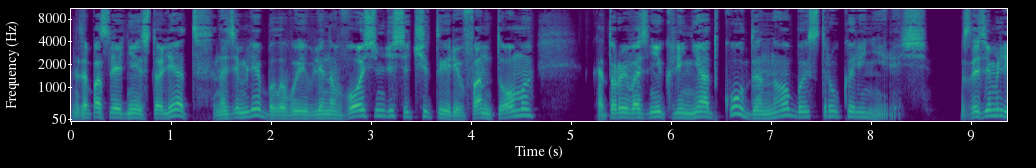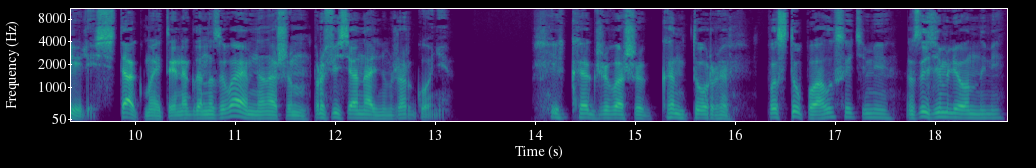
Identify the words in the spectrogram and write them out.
За последние сто лет на Земле было выявлено 84 фантома, которые возникли ниоткуда, но быстро укоренились. Заземлились, так мы это иногда называем на нашем профессиональном жаргоне. И как же ваша контора поступала с этими заземленными?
